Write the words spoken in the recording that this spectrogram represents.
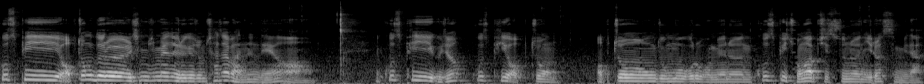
코스피 업종들을 심심해서 이렇게 좀 찾아봤는데요. 코스피 그죠? 코스피 업종 업종 종목으로 보면은 코스피 종합 지수는 이렇습니다.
